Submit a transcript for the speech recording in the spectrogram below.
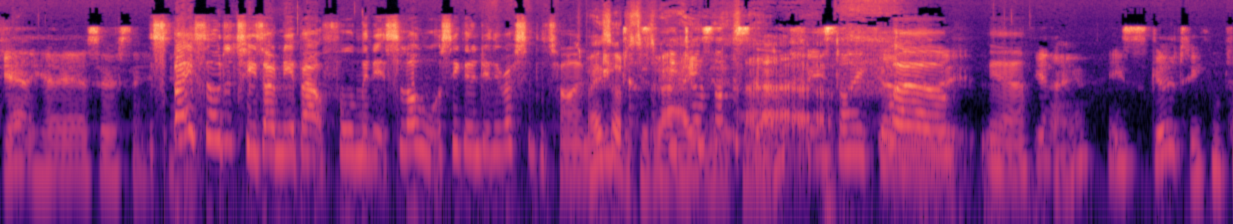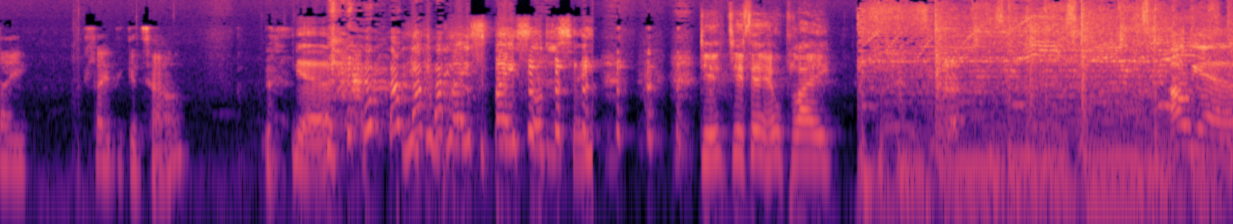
Yeah, yeah, yeah. Seriously. Space oddity is only about four minutes long. What's he going to do the rest of the time? Space Odyssey's about he eight does that minutes. long. stuff. He's like, uh, well, yeah, you know, he's good. He can play play the guitar. yeah. he can play Space Odyssey. Do you, do you think he'll play? Oh yeah.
